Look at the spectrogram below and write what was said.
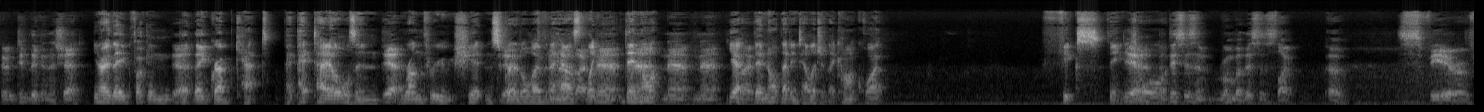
it did live in the shed. You know, they fucking Yeah. they, they grab cat pet, pet tails and Yeah. run through shit and spread Yeah. it all over the And they're house. Like, nah, they're nah, not. Nah, nah. Yeah, Like, they're not that intelligent. They can't quite fix things. yeah. or But this isn't Roomba. This is like a sphere of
